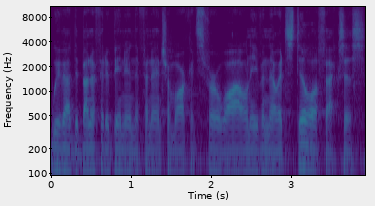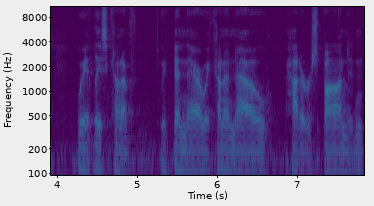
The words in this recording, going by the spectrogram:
we've had the benefit of being in the financial markets for a while, and even though it still affects us, we at least kind of we've been there. We kind of know how to respond and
